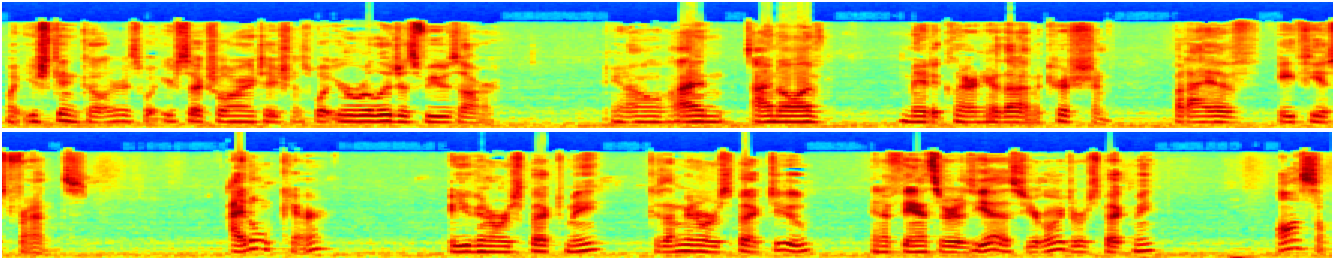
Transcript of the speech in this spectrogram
what your skin color is, what your sexual orientation is, what your religious views are. You know, I I know I've made it clear in here that I'm a Christian, but I have atheist friends. I don't care. Are you going to respect me? Because I'm going to respect you. And if the answer is yes, you're going to respect me. Awesome.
